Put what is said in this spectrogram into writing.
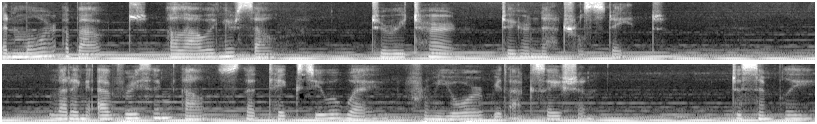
and more about allowing yourself to return to your natural state letting everything else that takes you away from your relaxation to simply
